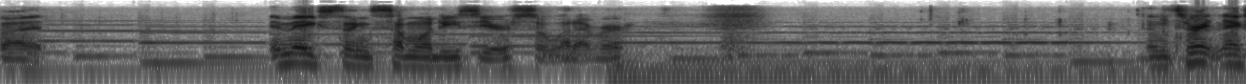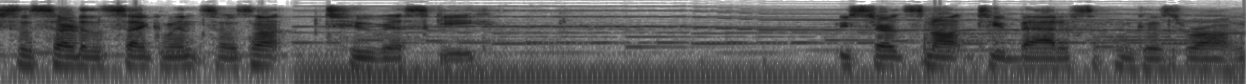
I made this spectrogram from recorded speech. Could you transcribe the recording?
but it makes things somewhat easier, so whatever. And it's right next to the start of the segment, so it's not too risky. Restart's not too bad if something goes wrong.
